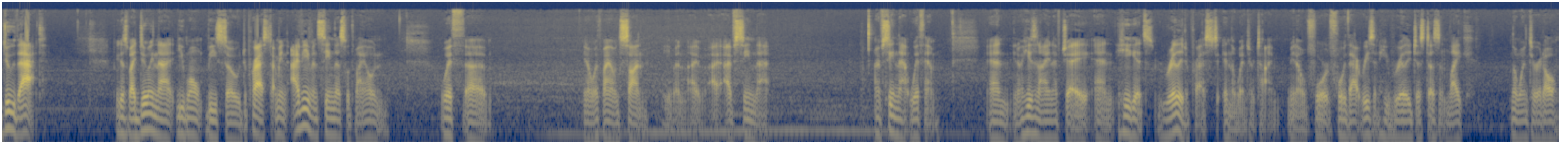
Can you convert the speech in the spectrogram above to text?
Do that. Because by doing that, you won't be so depressed. I mean, I've even seen this with my own, with uh, you know, with my own son, even I've, I, have i have seen that. I've seen that with him. And, you know, he's an INFJ and he gets really depressed in the winter time, you know, for, for that reason. He really just doesn't like the winter at all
